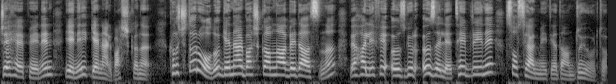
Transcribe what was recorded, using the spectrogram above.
CHP'nin yeni genel başkanı. Kılıçdaroğlu genel başkanlığa vedasını ve Halefi Özgür Özel'e tebriğini sosyal medyadan duyurdu.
